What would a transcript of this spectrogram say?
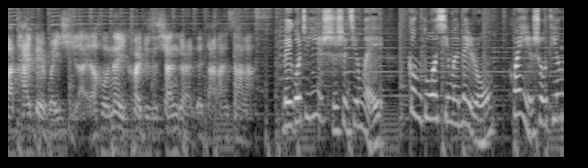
把台北围起来，然后那一块就是香港人的打烂沙拉。美国之音时事经纬，更多新闻内容，欢迎收听。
